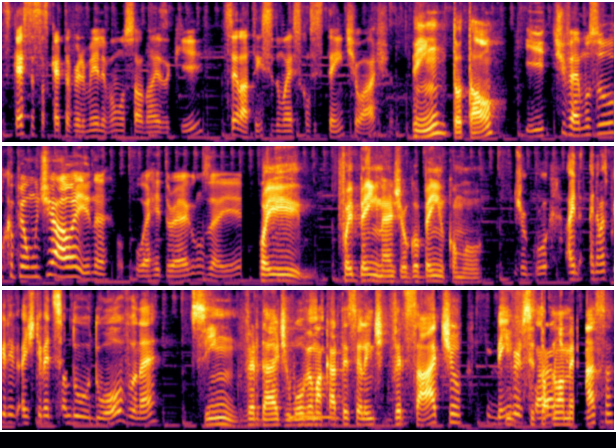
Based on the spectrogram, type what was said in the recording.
esquece essas cartas vermelhas, vamos só nós aqui. Sei lá, tem sido mais consistente, eu acho. Sim, total. E tivemos o campeão mundial aí, né? O R Dragons aí. Foi, foi bem, né? Jogou bem como. Jogou. Ainda, ainda mais porque a gente teve a edição do, do ovo, né? Sim, verdade. O ovo é uma carta excelente, versátil. Bem que versátil. se torna uma ameaça.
